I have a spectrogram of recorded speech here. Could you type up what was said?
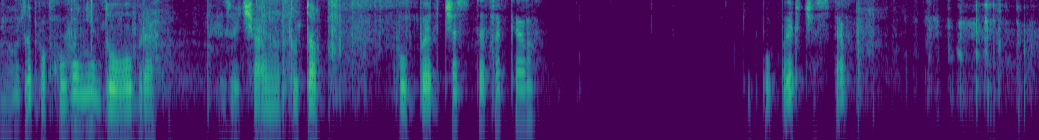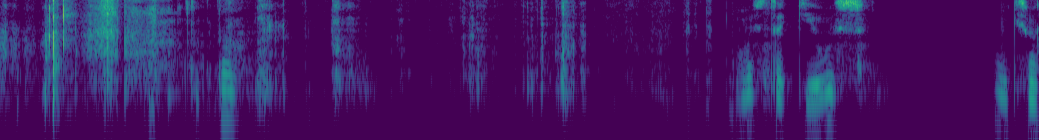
Ну, запаковані добре. Звичайно, тут поперчасте таке. Тут поперчасте. Тут ось такі ось. Якісь вони,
